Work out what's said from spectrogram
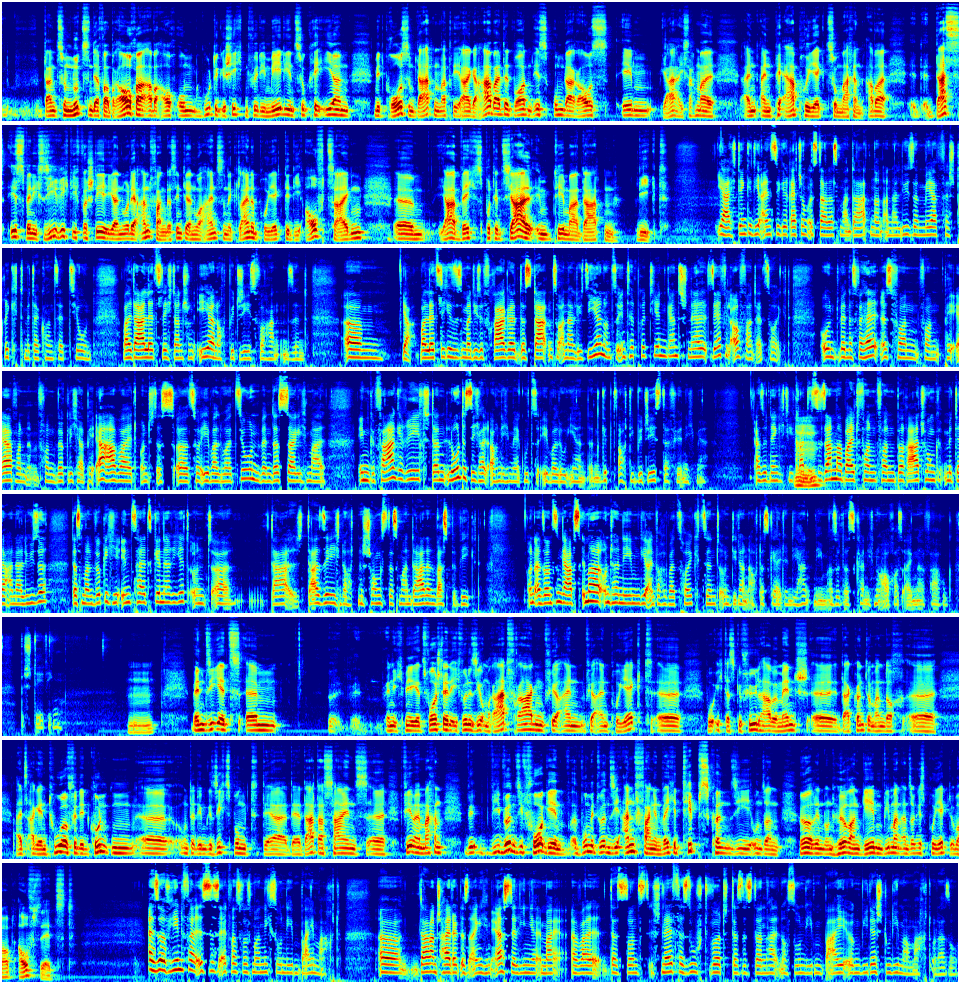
dann zum Nutzen der Verbraucher, aber auch um gute Geschichten für die Medien zu kreieren, mit großem Datenmaterial gearbeitet worden ist, um daraus eben, ja, ich sag mal, ein, ein PR-Projekt zu machen. Aber äh, das ist, wenn ich Sie richtig verstehe, ja nur der Anfang. Das sind ja nur einzelne kleine Projekte, die aufzeigen, ähm, ja, welches Potenzial im Thema Daten liegt. Ja, ich denke, die einzige Rettung ist da, dass man Daten und Analyse mehr verstrickt mit der Konzeption, weil da letztlich dann schon eher noch Budgets vorhanden sind. Ähm, ja, weil letztlich ist es immer diese Frage, das Daten zu analysieren und zu interpretieren, ganz schnell sehr viel Aufwand erzeugt. Und wenn das Verhältnis von, von PR, von, von wirklicher PR-Arbeit und das äh, zur Evaluation, wenn das, sage ich mal, in Gefahr gerät, dann lohnt es sich halt auch nicht mehr gut zu evaluieren. Dann gibt es auch die Budgets dafür nicht mehr. Also denke ich, die, gerade mhm. die Zusammenarbeit von, von Beratung mit der Analyse, dass man wirkliche Insights generiert und äh, da, da sehe ich noch eine Chance, dass man da dann was bewegt. Und ansonsten gab es immer Unternehmen, die einfach überzeugt sind und die dann auch das Geld in die Hand nehmen. Also das kann ich nur auch aus eigener Erfahrung bestätigen. Mhm. Wenn Sie jetzt, ähm, wenn ich mir jetzt vorstelle, ich würde Sie um Rat fragen für ein, für ein Projekt, äh, wo ich das Gefühl habe, Mensch, äh, da könnte man doch äh, als Agentur für den Kunden äh, unter dem Gesichtspunkt der, der Data Science äh, viel mehr machen. Wie, wie, würden Sie vorgehen? Womit würden Sie anfangen? Welche Tipps können Sie unseren Hörerinnen und Hörern geben, wie man ein solches Projekt überhaupt aufsetzt? Also auf jeden Fall ist es etwas, was man nicht so nebenbei macht. Äh, daran scheitert es eigentlich in erster Linie immer, äh, weil das sonst schnell versucht wird, dass es dann halt noch so nebenbei irgendwie der Studi mal macht oder so.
